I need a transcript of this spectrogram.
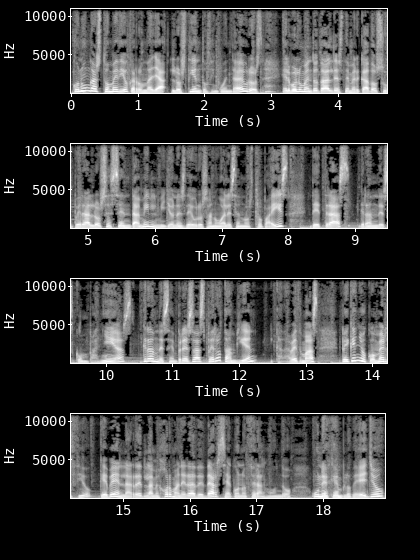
con un gasto medio que ronda ya los 150 euros. El volumen total de este mercado supera los 60.000 millones de euros anuales en nuestro país. Detrás, grandes compañías, grandes empresas, pero también y cada vez más, pequeño comercio que ve en la red la mejor manera de darse a conocer al mundo. Un ejemplo de ello,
